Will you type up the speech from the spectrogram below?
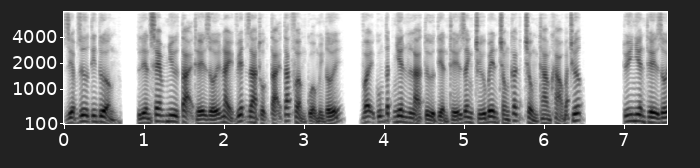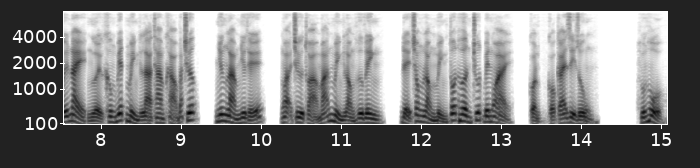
Diệp dư tin tưởng, liền xem như tại thế giới này viết ra thuộc tại tác phẩm của mình tới, vậy cũng tất nhiên là từ tiền thế danh chứ bên trong các chồng tham khảo bắt trước tuy nhiên thế giới này người không biết mình là tham khảo bắt trước, nhưng làm như thế, ngoại trừ thỏa mãn mình lòng hư vinh, để trong lòng mình tốt hơn chút bên ngoài, còn có cái gì dùng? Huống hồ,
